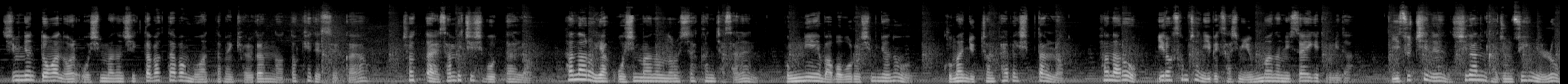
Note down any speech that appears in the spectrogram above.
10년 동안 월 50만원씩 따박따박 모았다면 결과는 어떻게 됐을까요? 첫 달 375달러, 하나로 약 50만원으로 시작한 자산은 복리의 마법으로 10년 후 96,810달러, 하나로 1억 3,246만원이 쌓이게 됩니다. 이 수치는 시간 가중 수익률로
